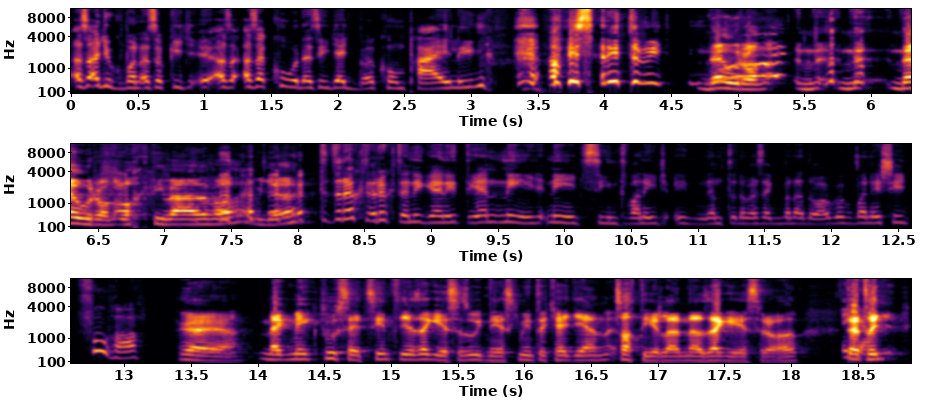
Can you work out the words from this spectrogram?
az agyukban azok így, az, az a kód az így egyből compiling, ami szerintem így... Neuron, ne, neuron aktiválva, ugye? Tehát rögtön, rögtön igen, itt ilyen négy, négy szint van így, így, nem tudom ezekben a dolgokban, és így fuha, Ja, ja. Meg még plusz egy szint, hogy az egész az úgy néz ki, mint hogy egy ilyen szatír lenne az egészről. Igen. Tehát, hogy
